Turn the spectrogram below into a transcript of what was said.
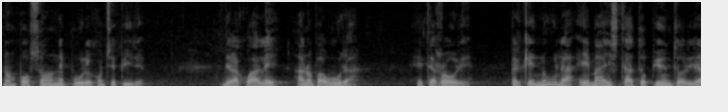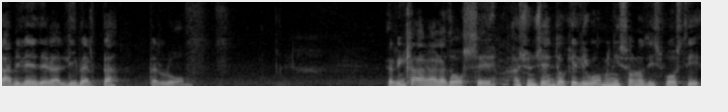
non possono neppure concepire, della quale hanno paura e terrore, perché nulla è mai stato più intollerabile della libertà per l'uomo. Rincara la Dosse aggiungendo che gli uomini sono disposti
